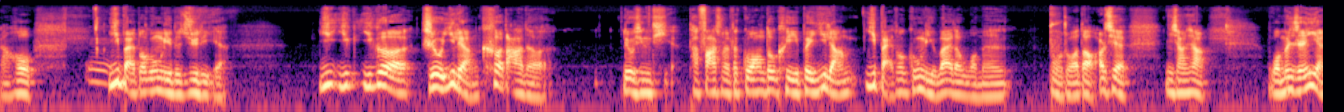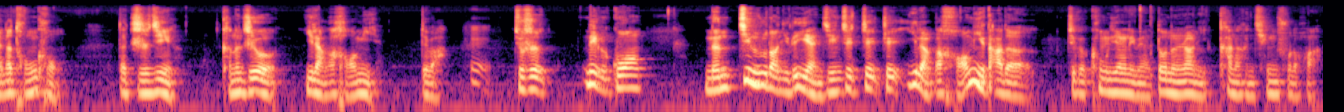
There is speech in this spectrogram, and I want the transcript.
然后一百多公里的距离，一一一个只有一两克大的流星体，它发出来的光都可以被一两一百多公里外的我们捕捉到。而且你想想，我们人眼的瞳孔。的直径可能只有一两个毫米，对吧？嗯，就是那个光能进入到你的眼睛这这这一两个毫米大的这个空间里面，都能让你看得很清楚的话，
